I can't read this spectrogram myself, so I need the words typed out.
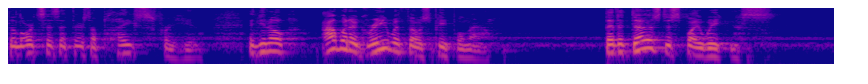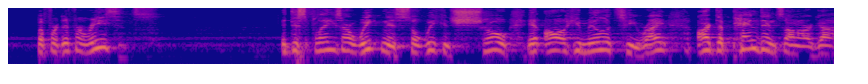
the Lord says that there's a place for you. And you know, I would agree with those people now that it does display weakness, but for different reasons. It displays our weakness so we can show in all humility, right? Our dependence on our God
